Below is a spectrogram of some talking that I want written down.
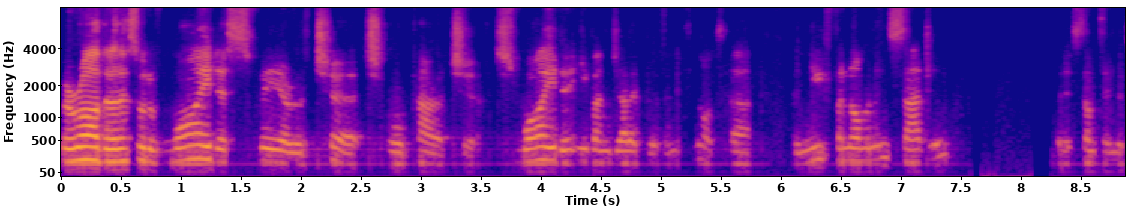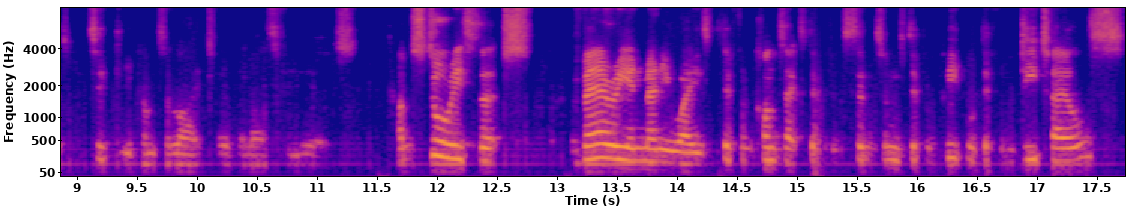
but rather the sort of wider sphere of church or parachurch, wider evangelicalism. It's not a, a new phenomenon, sadly, but it's something that's particularly come to light over the last few years. Um, stories that vary in many ways, different contexts, different symptoms, different people, different details,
